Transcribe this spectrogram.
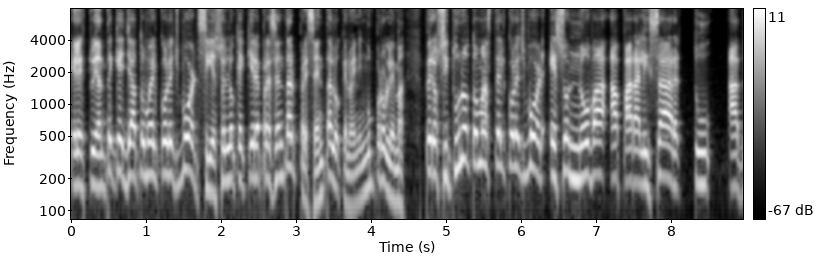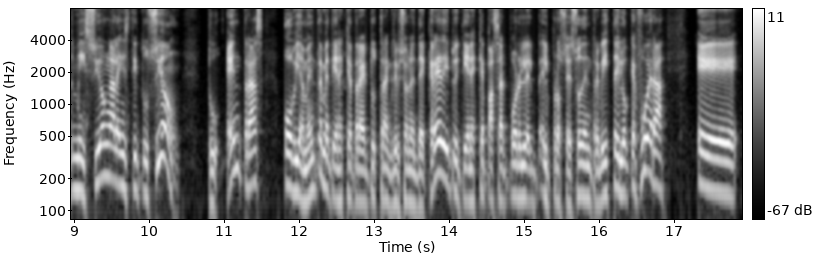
el estudiante que ya tomó el College Board, si eso es lo que quiere presentar, presenta lo que no hay ningún problema. Pero si tú no tomaste el College Board, eso no va a paralizar tu admisión a la institución. Tú entras, obviamente me tienes que traer tus transcripciones de crédito y tienes que pasar por el, proceso de entrevista y lo que fuera. Eh,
